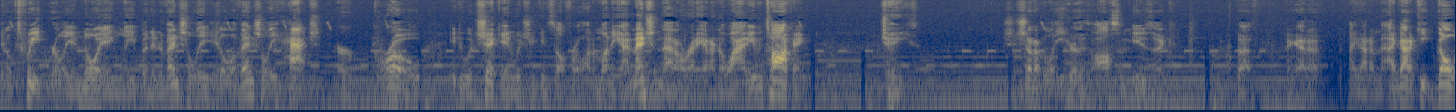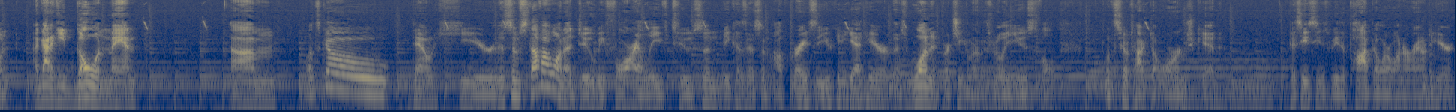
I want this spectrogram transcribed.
it'll tweet really annoyingly, but it eventually it'll eventually hatch or grow into a chicken, which you can sell for a lot of money. I mentioned that already. I don't know why I'm even talking. Jeez. Should shut up and let you hear this awesome music. But I gotta I gotta I gotta keep going. I gotta keep going, man. Um, let's go down here. There's some stuff I want to do before I leave Twoson because there's some upgrades that you can get here. There's one in particular that's really useful. Let's go talk to Orange Kid, because he seems to be the popular one around here.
